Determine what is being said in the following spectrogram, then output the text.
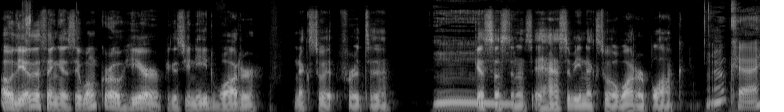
Oh, the other thing is it won't grow here because you need water next to it for it to mm. get sustenance. It has to be next to a water block. Okay.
